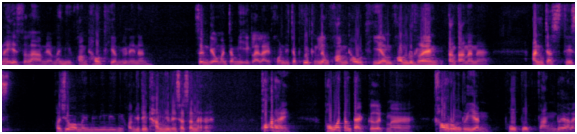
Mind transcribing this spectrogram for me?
ในอิสลามเนี่ยไม่มีความเท่าเทียมอยู่ในนั้น ซึ่งเดี๋ยวมันจะมีอีกหลาย ๆ คนที่จะพูดถึงเรื่องความเท่าเทียม ความรุนแรงต่าง ๆ นานา unjustice เขาเชื่อว่าไม่ไม่ไม่มีความยุติธรรมอยู่ในศาสนา เพราะอะไร เพราะว่าตั้งแต่เกิดมาเข้าโรงเรียนถูกปลูกฝังด้วยอะไร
